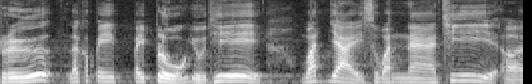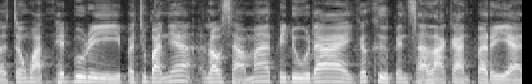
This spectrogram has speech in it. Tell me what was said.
หรือแล้วก็ไปไปปลูกอยู่ที่วัดใหญ่สุวรรณาที่จังหวัดเพชรบุรี ปัจจุบันเนี่ยเราสามารถไปดูได้ก็คือเป็นศาลาการประเรียน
